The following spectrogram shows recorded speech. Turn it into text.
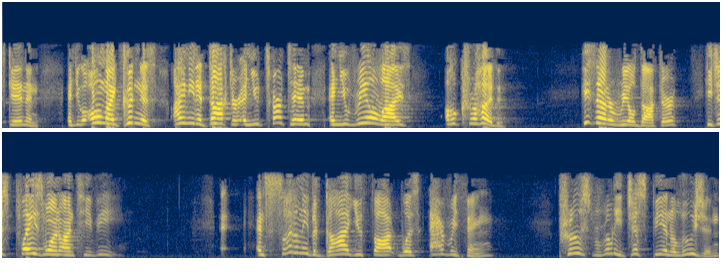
skin, and and you go, oh my goodness, I need a doctor. And you turn to him and you realize, oh crud. He's not a real doctor. He just plays one on TV. And suddenly the guy you thought was everything proves to really just be an illusion.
